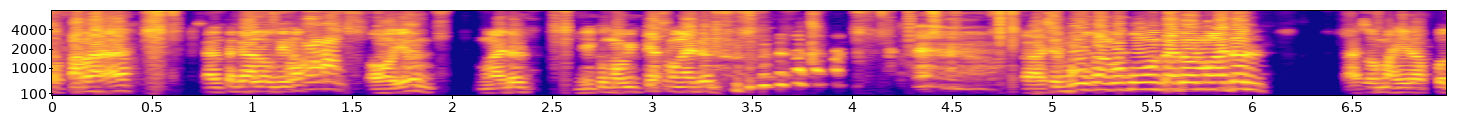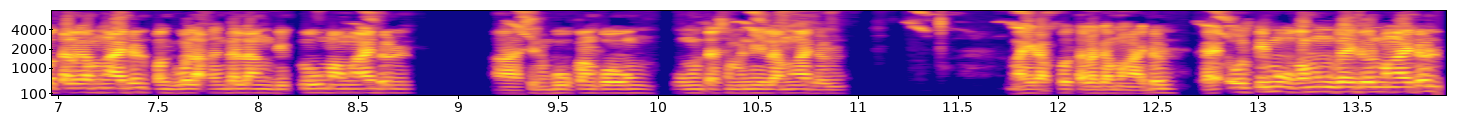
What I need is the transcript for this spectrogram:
sa para ah, anong Tagalog? Paglaran. Oh, yun, mga idol. Hindi ko mabigkas mga idol. Ah, sinubukan ko pumunta doon mga idol. Kaso mahirap po talaga mga idol pag wala kang dalang diploma mga idol. Ah, sinubukan kong pumunta sa Manila mga idol. Mahirap po talaga mga idol. Kaya ultimo kamong idol mga idol.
